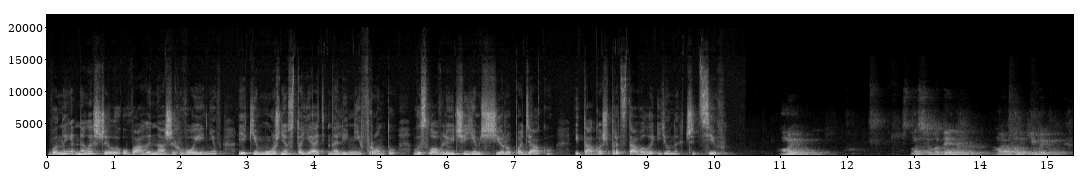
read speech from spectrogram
Вони не лишили уваги наших воїнів, які мужньо стоять на лінії фронту, висловлюючи їм щиру подяку, і також представили юних читців. Ми на сьогодення маємо великий виклик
